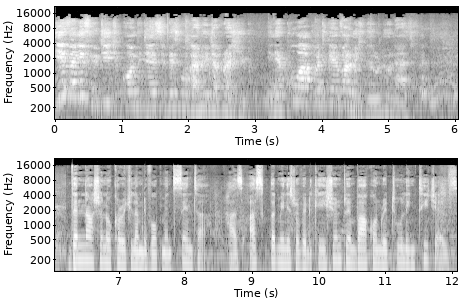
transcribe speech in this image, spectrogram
Even if you teach competence-based work and entrepreneurship, in a poor political environment, they will do nothing. The National Curriculum Development Center has asked the Ministry of Education to embark on retooling teachers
